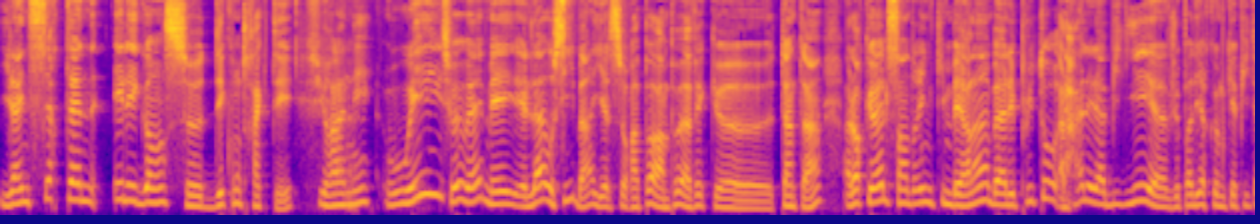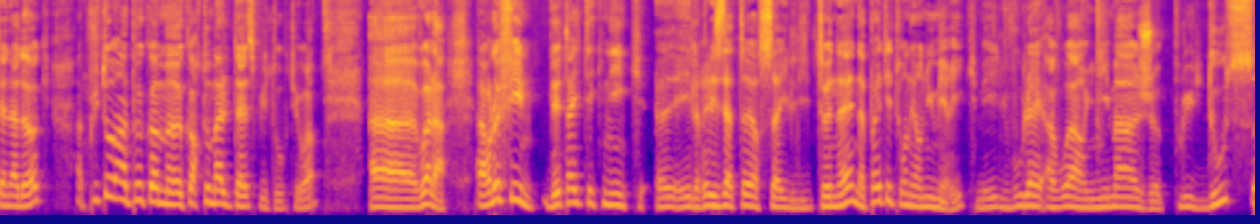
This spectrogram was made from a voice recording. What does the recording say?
Il a une certaine élégance euh, décontractée. Sur un nez? Oui, oui, oui, mais là aussi, ben, il y a ce rapport un peu avec euh, Tintin. Alors que elle, Sandrine Kimberlin, ben, elle est plutôt, alors elle est habillée, euh, je vais pas dire comme Capitaine Haddock, euh, plutôt un peu comme euh, Corto Maltese plutôt, tu vois. Voilà. Alors le film, détail technique, et le réalisateur, ça, il y tenait, n'a pas été tourné en numérique, mais il voulait avoir une image plus douce,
